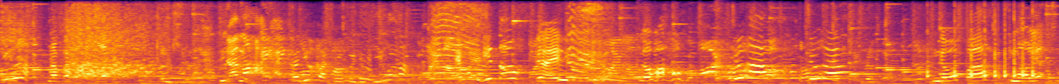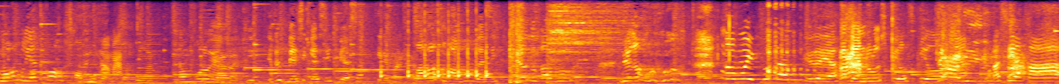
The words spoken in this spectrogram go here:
Gila. Kenapa? Berat ya? Oh, gila. Kan dia 47 kilo kan. Emang segitu? Ya, iya, iya, iya. Gak mau. Curang. Curang. Enggak apa-apa. Semua lihat, semua orang lihat kok. Mama. 60 ya? Itu basic gak sih? Biasa? Ini pakai. Clara langsung kabur gak sih? Dia langsung kabur Dia kabur Gak mau ikutan Yaudah ya Sekian dulu spill-spill Makasih ya kak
